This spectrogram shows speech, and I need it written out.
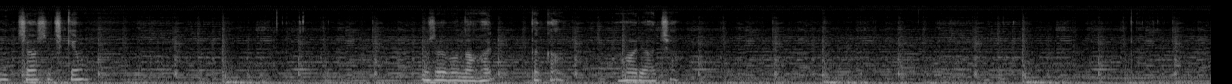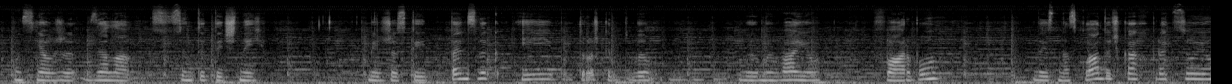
від чашечки. Вже вона така гаряча. Ось я вже взяла синтетичний більш пензлик і трошки вимиваю фарбу, десь на складочках працюю,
